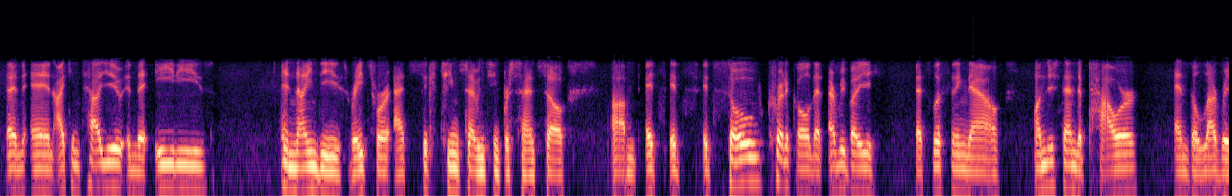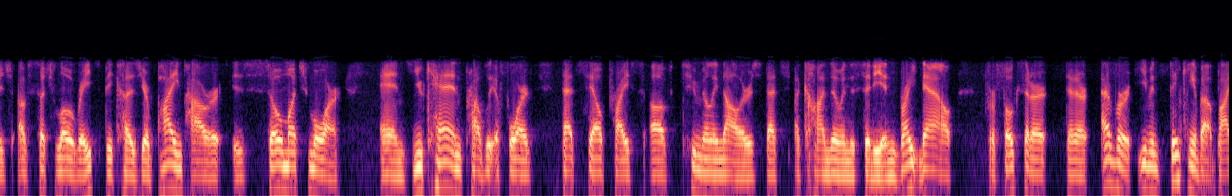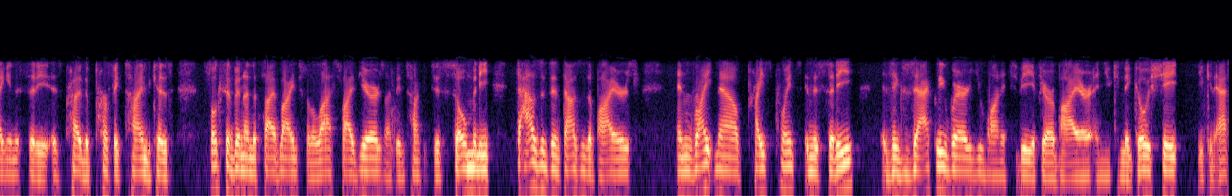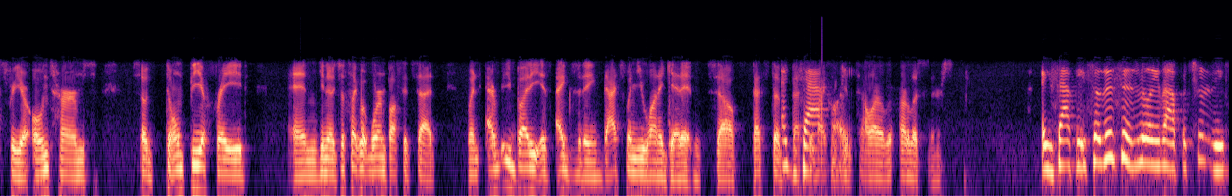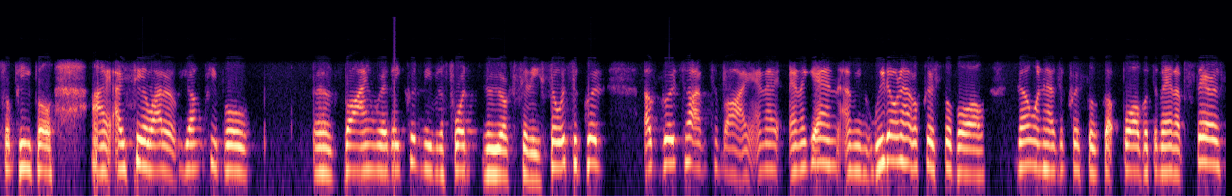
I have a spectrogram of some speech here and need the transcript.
and and I can tell you in the 80s and 90s rates were at 16, 17 percent. So um, it's it's it's so critical that everybody that's listening now understand the power and the leverage of such low rates because your buying power is so much more, and you can probably afford that sale price of two million dollars. That's a condo in the city, and right now, for folks that are that are ever even thinking about buying in the city, is probably the perfect time because folks have been on the sidelines for the last five years. I've been talking to so many thousands and thousands of buyers, and right now, price points in the city is exactly where you want it to be if you're a buyer, and you can negotiate. You can ask for your own terms. So don't be afraid. And you know, just like what Warren Buffett said, when everybody is exiting, that's when you want to get in. So that's the exactly. best advice I can tell our our listeners. Exactly. So this is really an opportunity for people. I, I see a lot of young people uh, buying where they couldn't even afford New York City. So it's a good a good time to buy. And I and again, I mean, we don't have a crystal ball. No one has a crystal ball but the man upstairs.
